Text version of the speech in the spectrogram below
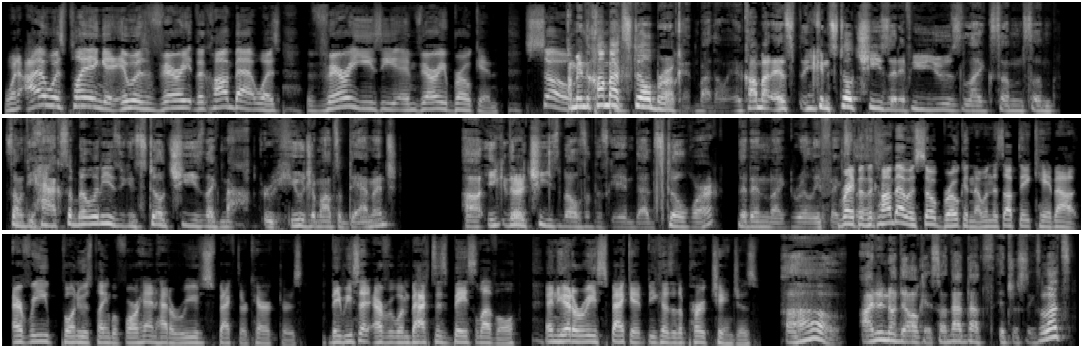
When I was playing it, it was very the combat was very easy and very broken. So I mean, the combat's still broken. By the way, the combat is you can still cheese it if you use like some some some of the hacks abilities. You can still cheese like ma- huge amounts of damage. Uh, you, there are cheese builds in this game that still work. They didn't like really fix right, but the combat was so broken that when this update came out, everyone who was playing beforehand had to respec their characters. They reset everyone back to his base level, and you had to respec it because of the perk changes. Oh, I didn't know that. Okay, so that that's interesting. So let's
